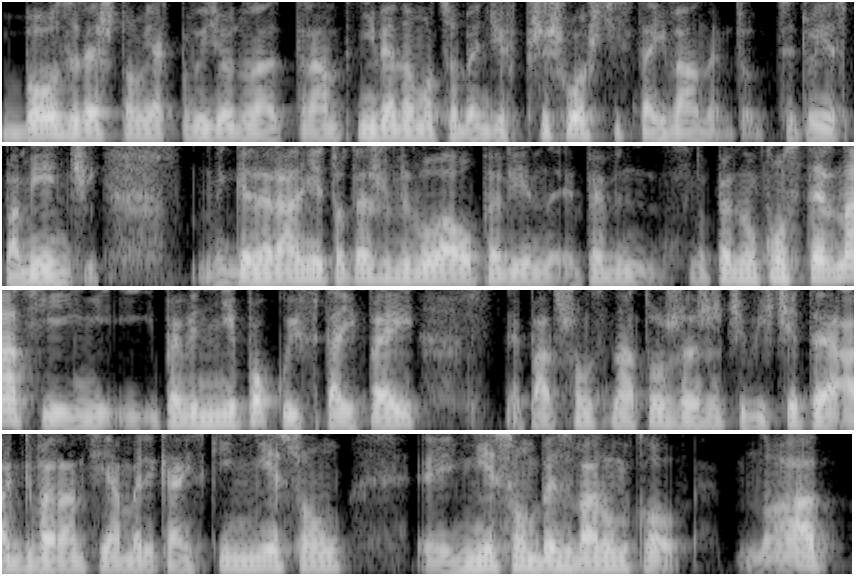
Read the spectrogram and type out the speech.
bo zresztą, jak powiedział Donald Trump, nie wiadomo, co będzie w przyszłości z Tajwanem. To cytuję z pamięci. Generalnie to też wywołało pewien, pewien, no, pewną konsternację i, i pewien niepokój w Tajpej, patrząc na to, że rzeczywiście te gwarancje amerykańskie nie są, nie są bezwarunkowe. No a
